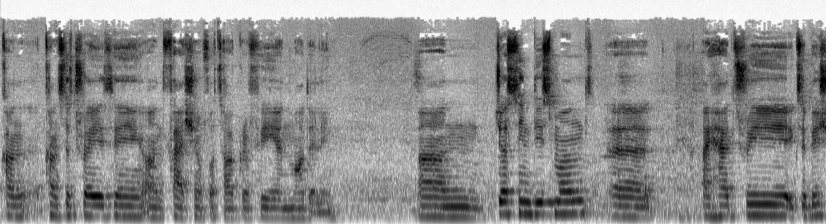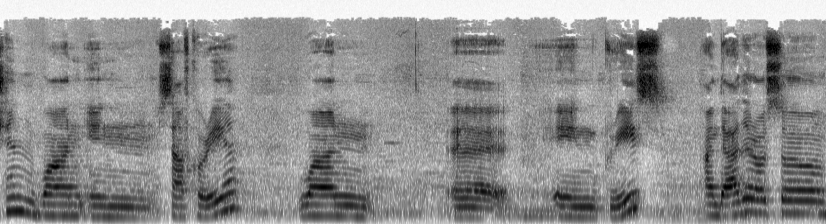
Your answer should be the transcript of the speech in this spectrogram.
con- concentrating on fashion photography and modeling. And just in this month, uh, I had three exhibitions one in South Korea, one uh, in Greece, and the other also,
